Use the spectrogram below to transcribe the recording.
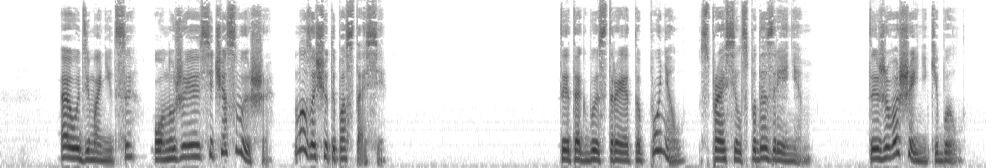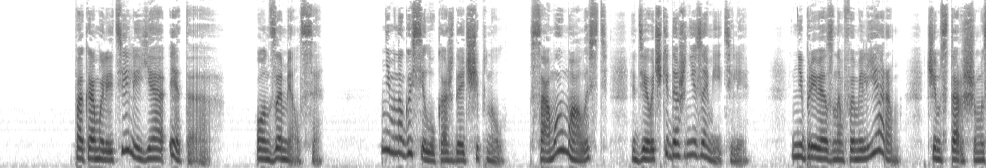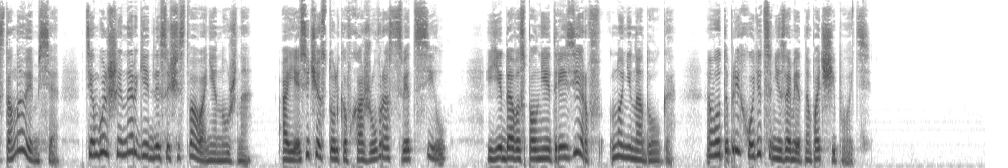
А у демоницы он уже сейчас выше, но за счет ипостаси. «Ты так быстро это понял?» — спросил с подозрением. «Ты же в ошейнике был». «Пока мы летели, я это...» Он замялся. Немного сил у каждой отщипнул. Самую малость девочки даже не заметили. Непривязанным фамильярам, чем старше мы становимся, тем больше энергии для существования нужно. А я сейчас только вхожу в расцвет сил. Еда восполняет резерв, но ненадолго. Вот и приходится незаметно подщипывать.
